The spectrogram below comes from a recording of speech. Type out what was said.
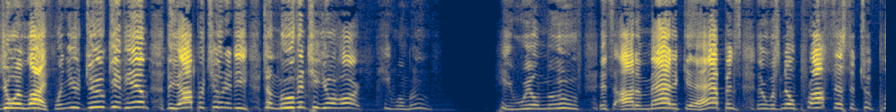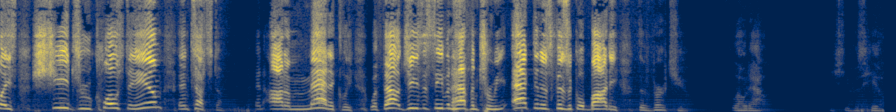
your life. When you do give Him the opportunity to move into your heart, He will move. He will move. It's automatic. It happens. There was no process that took place. She drew close to Him and touched Him. And automatically, without Jesus even having to react in his physical body, the virtue flowed out. And she was healed.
